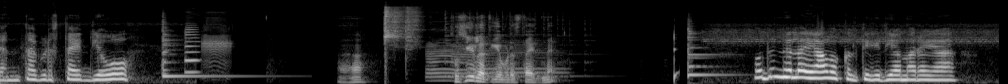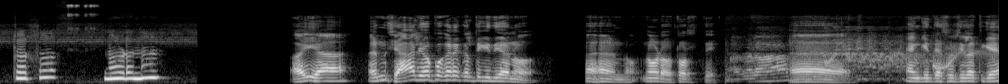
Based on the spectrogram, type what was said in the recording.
ಎಂತ ಬಿಡಿಸ್ತಾ ಇದ್ಯೋ? ಸುಶೀಲತ್ಗೆ ಬಿಡಿಸ್ತಾ ಇದ್ನೆ. ಅದನ್ನೆಲ್ಲ ಯಾವ ಕಲ್ತಿಗಿದ್ಯಾ ಮರಯ್ಯ ತೋರ್ಸು ನೋಡೋಣ. ಅಯ್ಯ ಅನ್ ಶಾಲೆ ಒಪ್ಪಗಾರೆ ಕಲ್ತಿಗಿದ್ಯಾನು ನೋಡು ತೋರಿಸ್ತಿ. ಹೆಂಗಿದ್ದೆ ಸುಶೀಲತ್ಗೆ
